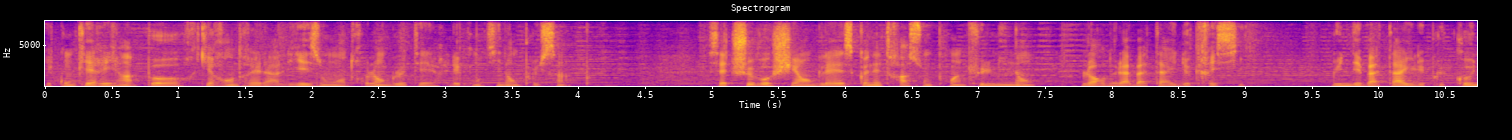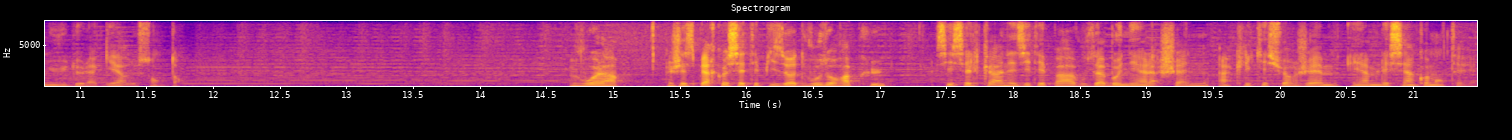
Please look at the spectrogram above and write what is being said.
et conquérir un port qui rendrait la liaison entre l'Angleterre et les continents plus simple. Cette chevauchée anglaise connaîtra son point culminant lors de la bataille de Crécy, l'une des batailles les plus connues de la guerre de Cent Ans. Voilà, j'espère que cet épisode vous aura plu. Si c'est le cas, n'hésitez pas à vous abonner à la chaîne, à cliquer sur j'aime et à me laisser un commentaire.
